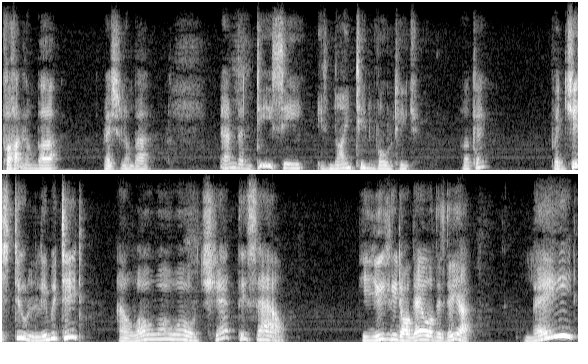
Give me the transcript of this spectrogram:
Part number, register number, and the DC is 19 voltage, okay? But just to limited and whoa, whoa, whoa, check this out. You usually don't get all this, do ya? Made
